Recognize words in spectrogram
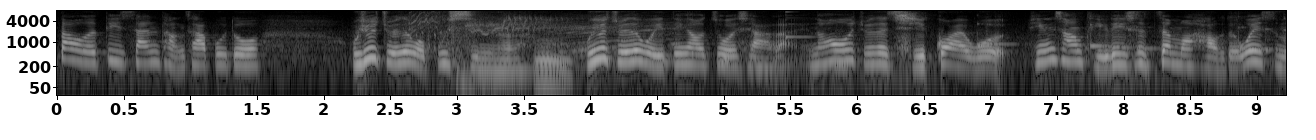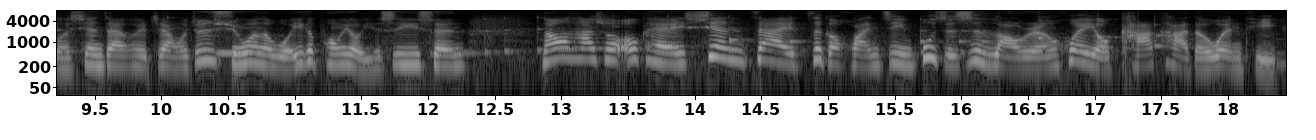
到了第三堂差不多。我就觉得我不行了，嗯，我就觉得我一定要坐下来，然后我就觉得奇怪，我平常体力是这么好的，为什么现在会这样？我就是询问了我一个朋友，也是医生，然后他说，OK，现在这个环境不只是老人会有卡卡的问题，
